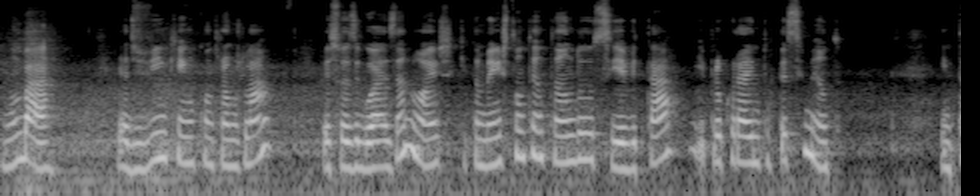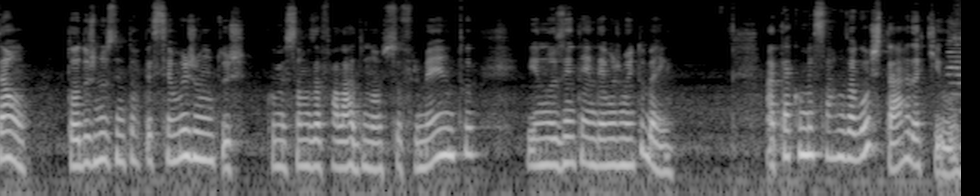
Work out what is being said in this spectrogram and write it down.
Num bar. E adivinhe quem encontramos lá? Pessoas iguais a nós, que também estão tentando se evitar e procurar entorpecimento. Então, todos nos entorpecemos juntos, começamos a falar do nosso sofrimento e nos entendemos muito bem, até começarmos a gostar daquilo.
